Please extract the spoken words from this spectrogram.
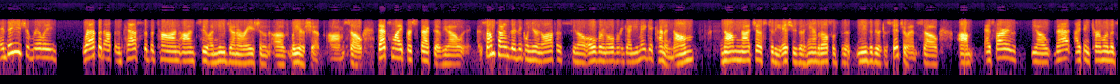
and then you should really wrap it up and pass the baton on to a new generation of leadership. Um, so that's my perspective. You know, sometimes I think when you're in office, you know, over and over again, you may get kind of numb numb not just to the issues at hand, but also to the needs of your constituents. So, um, as far as you know, that I think term limits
